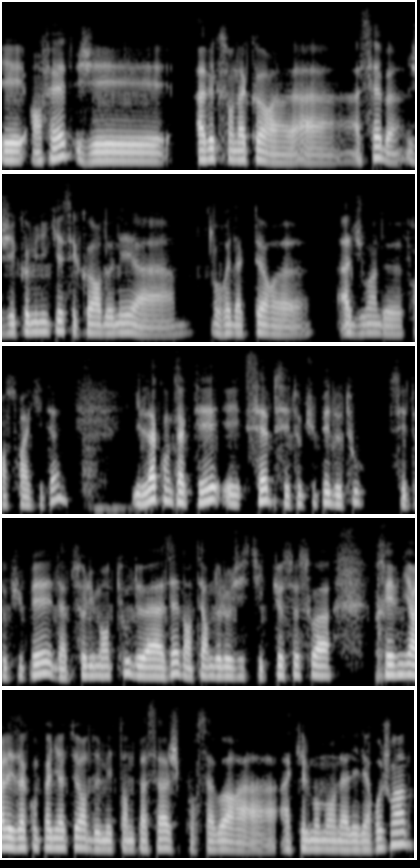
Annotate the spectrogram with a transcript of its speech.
Et en fait, j'ai, avec son accord à, Seb, j'ai communiqué ses coordonnées à, au rédacteur euh, adjoint de France 3 Aquitaine. Il l'a contacté et Seb s'est occupé de tout s'est occupé d'absolument tout de A à Z en termes de logistique, que ce soit prévenir les accompagnateurs de mes temps de passage pour savoir à, quel moment on allait les rejoindre.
